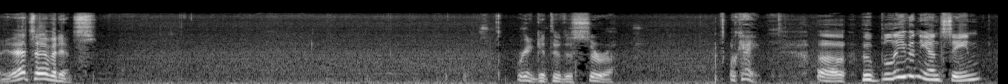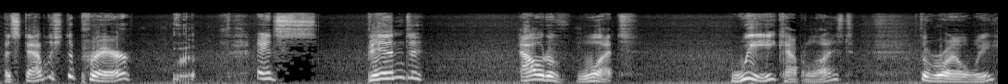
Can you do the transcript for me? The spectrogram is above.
That's evidence. We're going to get through this surah. Okay. Uh, who believe in the unseen, establish the prayer, and spend out of what? We, capitalized, the royal we,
